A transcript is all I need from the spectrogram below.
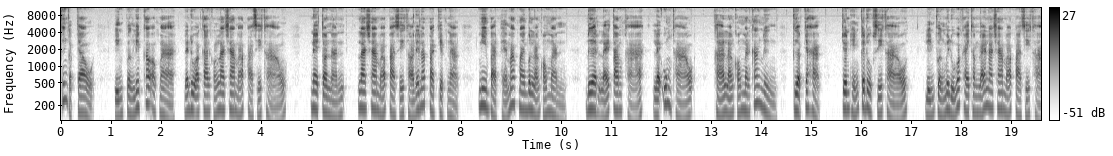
ขึ้นกับเจ้า ลินเฟิงรีบเข้าออกมา และดูอาการของราชาหมาป่าสีขาว ในตอนนั้น ราชาหมาป่าสีขาวได้รับบาดเจ็บหนัก มีบาดแผลมากมายบนหลังของมัน เลือดไหลตามขาและอุ้งเท้า ขาหลังของมันข้างหนึ่ง เกือบจะหัก จนเห็นกระดูกสีขาว หลินเฟิงไม่รู้ว่าใครทำร้ายราชาหมาป่าสีขา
